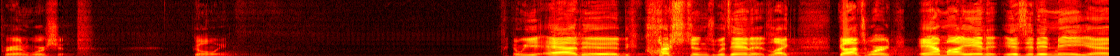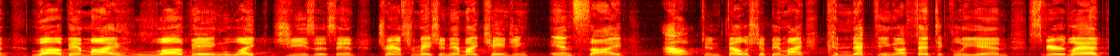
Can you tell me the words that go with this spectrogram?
prayer and worship, going. And we added questions within it, like God's word. Am I in it? Is it in me? And love. Am I loving like Jesus? And transformation. Am I changing inside out in fellowship? Am I connecting authentically and spirit led?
